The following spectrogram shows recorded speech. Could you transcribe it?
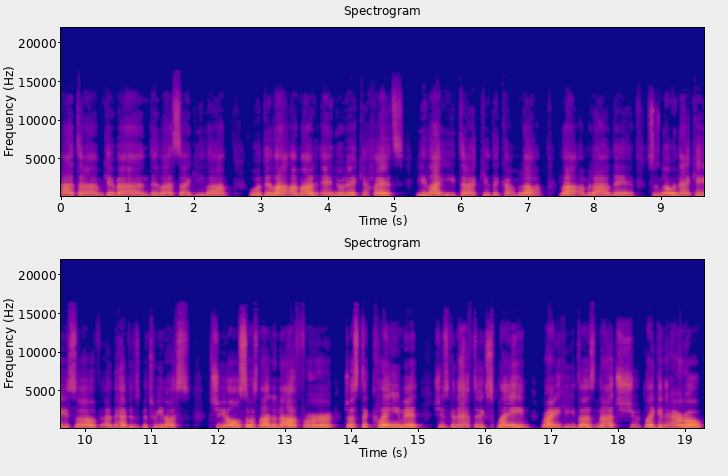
Hatam Kevan de la Sagila. Udela amar en yore kechetz, ila ita kedekamra, la amra le. So no, in that case of uh, the heavens between us, she also, it's not enough for her just to claim it. She's going to have to explain, right? He does not shoot like an arrow.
